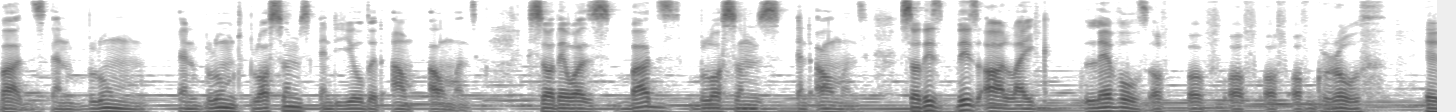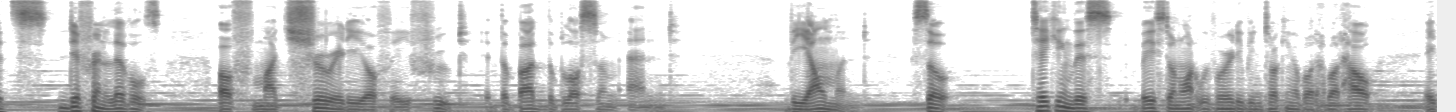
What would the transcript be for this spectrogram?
buds and bloomed and bloomed blossoms and yielded almonds. So there was buds, blossoms, and almonds. So these these are like levels of of of of, of growth. It's different levels of maturity of a fruit. The bud, the blossom, and the almond. So taking this based on what we've already been talking about about how a,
